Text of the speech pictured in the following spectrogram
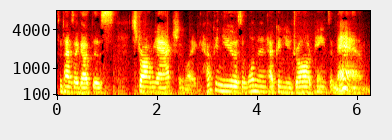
sometimes i got this strong reaction like how can you as a woman how can you draw or paint a man?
